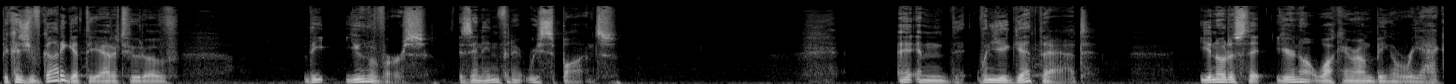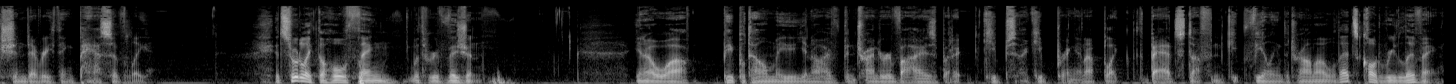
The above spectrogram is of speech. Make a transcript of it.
Because you've got to get the attitude of the universe is an infinite response. And when you get that, you notice that you're not walking around being a reaction to everything passively. It's sort of like the whole thing with revision. You know, uh, people tell me, you know, I've been trying to revise, but it keeps I keep bringing up like the bad stuff and keep feeling the trauma. Well, that's called reliving.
